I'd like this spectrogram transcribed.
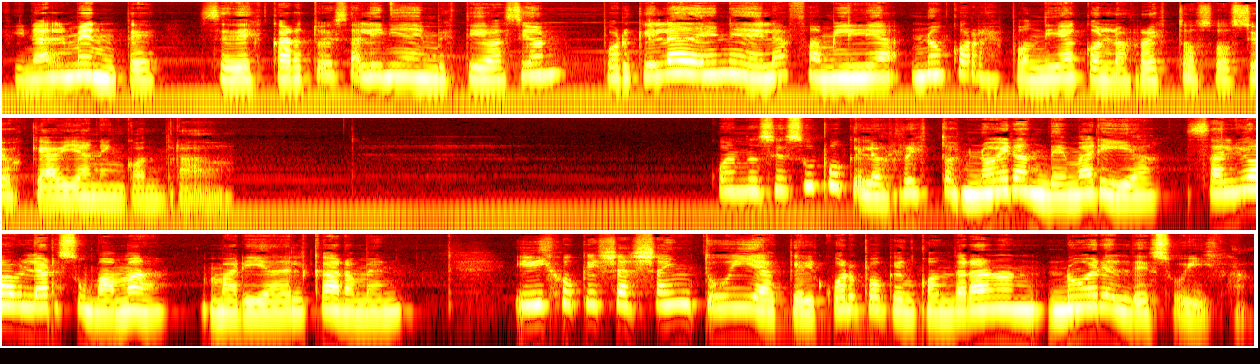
Finalmente, se descartó esa línea de investigación porque el ADN de la familia no correspondía con los restos óseos que habían encontrado. Cuando se supo que los restos no eran de María, salió a hablar su mamá, María del Carmen, y dijo que ella ya intuía que el cuerpo que encontraron no era el de su hija.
